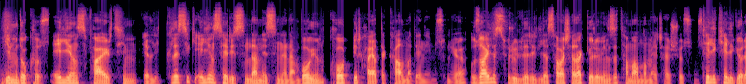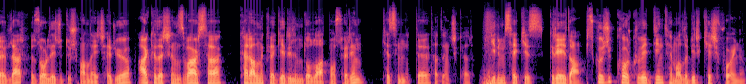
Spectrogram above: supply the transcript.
29. Aliens Fireteam Elite. Klasik Alien serisinden esinlenen bu oyun co-op bir hayatta kalma deneyimi sunuyor. Uzaylı sürüleriyle savaşarak görevinizi tamamlamaya çalışıyorsunuz. Tehlikeli görevler ve zorlayıcı düşmanla içeriyor. Arkadaşınız varsa karanlık ve gerilim dolu atmosferin kesinlikle tadını çıkarın. 28. Grey Dawn. Psikolojik korku ve din temalı bir keşif oyunu.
